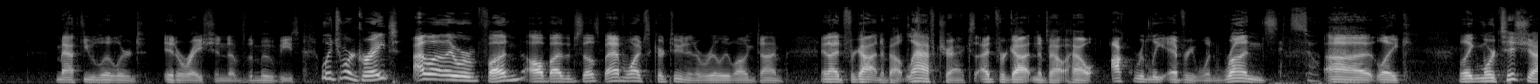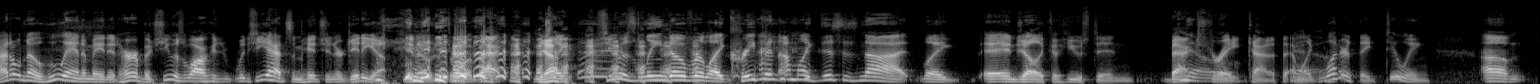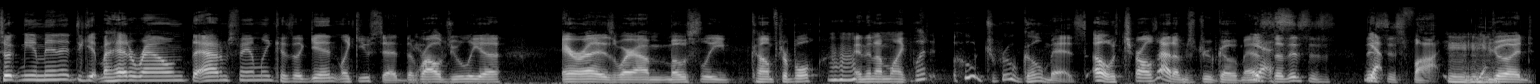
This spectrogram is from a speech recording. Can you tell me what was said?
Matthew Lillard iteration of the movies, which were great. I thought they were fun all by themselves, but I haven't watched the cartoon in a really long time. And I'd forgotten about laugh tracks. I'd forgotten about how awkwardly everyone runs. It's so uh, like like Morticia, I don't know who animated her, but she was walking. when She had some hitch in her giddy up, you know, to throw it back. Yeah. Like she was leaned over, like creeping. I'm like, this is not like Anjelica Huston back No. straight kind of thing. I'm like, what are they doing? Um, took me a minute to get my head around the Addams family because, again, like you said, the Raul Julia era is where I'm mostly comfortable. Mm-hmm. And then I'm like, what? Who drew Gomez? Oh, Charles Addams drew Gomez. Yes. So this is this Yep. is fine, Yeah. good,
